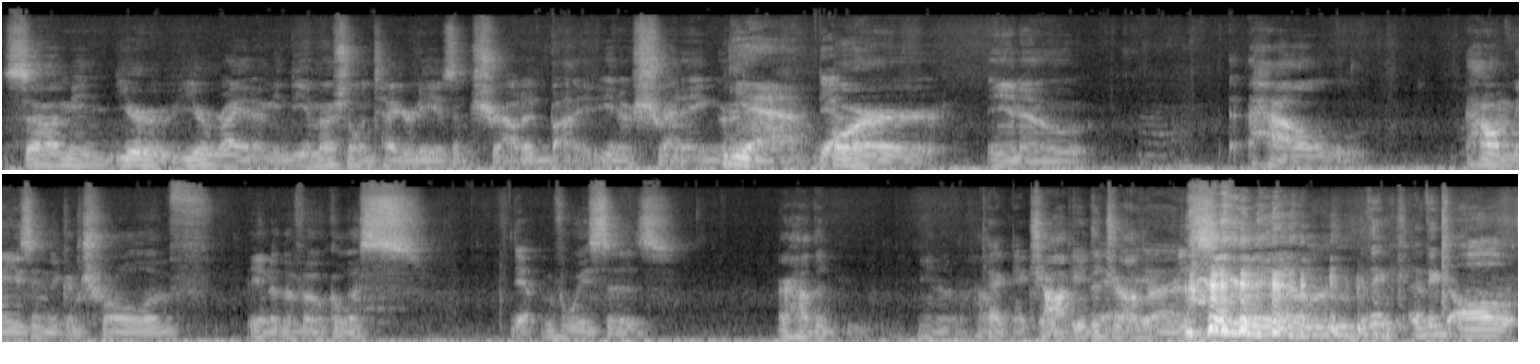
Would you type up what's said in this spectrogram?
So I mean, you're you're right. I mean, the emotional integrity isn't shrouded by you know shredding or, yeah Yeah. or you know how how amazing the control of you know the vocalist's Yep. voice is, or how the you know how Technical choppy the detail, drummer is. I think I think all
